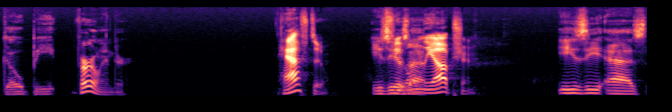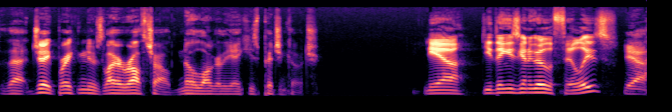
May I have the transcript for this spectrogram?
go beat Verlander. Have to. Easy it's as the only that. option. Easy as that. Jake, breaking news: Larry Rothschild no longer the Yankees pitching coach. Yeah. Do you think he's gonna go to the Phillies? Yeah.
